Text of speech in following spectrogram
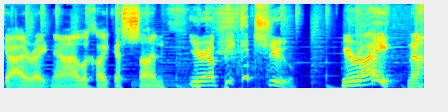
guy right now. I look like a sun. You're a Pikachu. You're right. No,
